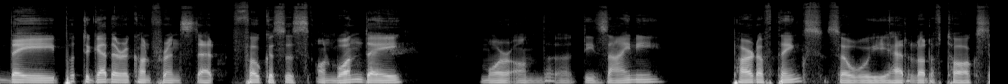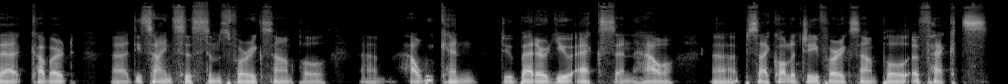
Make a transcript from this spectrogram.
they put together a conference that focuses on one day more on the designy part of things. So we had a lot of talks that covered uh, design systems, for example, um, how we can do better UX and how uh, psychology, for example, affects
